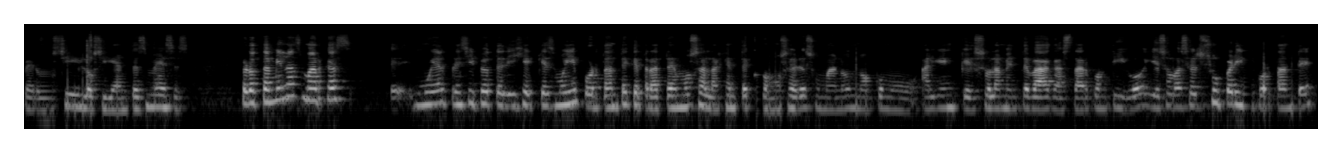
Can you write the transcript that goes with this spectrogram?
pero sí los siguientes meses. Pero también las marcas, eh, muy al principio te dije que es muy importante que tratemos a la gente como seres humanos, no como alguien que solamente va a gastar contigo, y eso va a ser súper importante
